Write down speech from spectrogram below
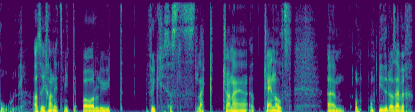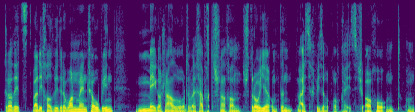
cool. Also ich habe jetzt mit ein paar Leuten wirklich so Slack-Channels ähm, und, und bin das einfach, gerade jetzt, weil ich halt wieder eine One-Man-Show bin, mega schnell geworden, weil ich einfach das schnell kann streuen und dann weiß ich, wieso, okay, es ist angekommen und, und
